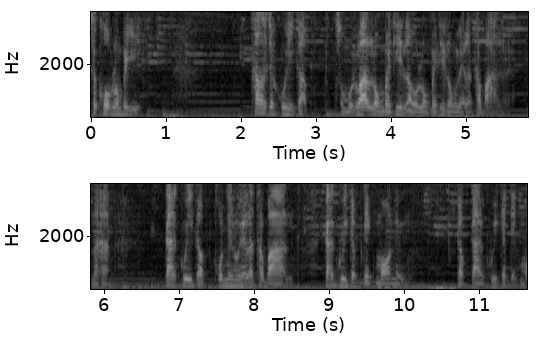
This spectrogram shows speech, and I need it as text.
สโคบลงไปอีก ถ้าเราจะคุยกับสมมุติว่าลงไปที่เราลงไปที่โรงเรียนรัฐบาลเลยนะฮะ การคุยกับคนในโรงเรียนรัฐบาล การคุยกับเด็กม .1 กับการคุยกับเด็กม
